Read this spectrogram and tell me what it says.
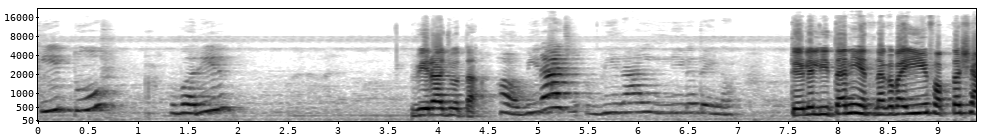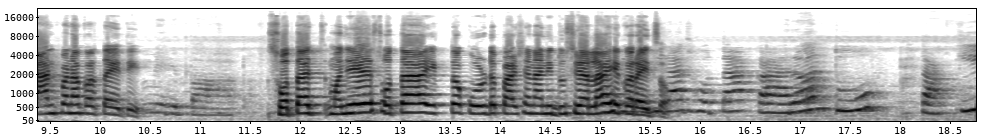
की तू वरील विराज होता. हा विराज विराज लिहिलं ते ना त्याला लिहिता नाही येत ना ग बाई फक्त शहाणपणा करता येते. मेरे बाप. स्वतः म्हणजे स्वतः एक तर कोरड पाषाण आणि दुसऱ्याला हे करायचं. विराज होता कारण तू टाकी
